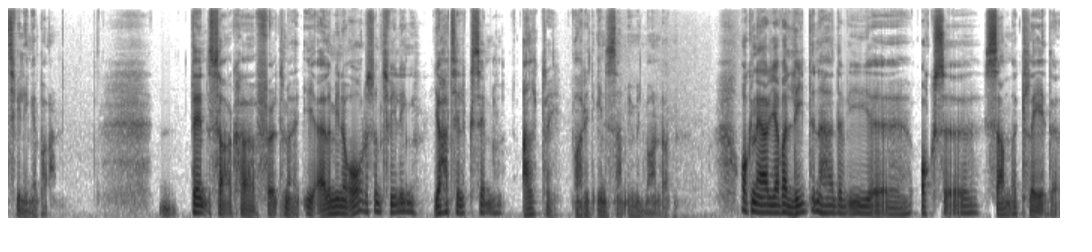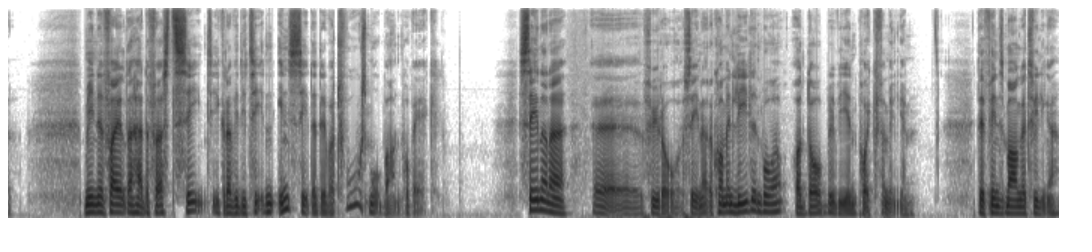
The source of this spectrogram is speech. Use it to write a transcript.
tvillingepar. Den sag har følt mig i alla mina år som tvilling. Jag har till exempel aldrig varit ensam i min barndom. Och när jag var liten hade vi øh, också samma kläder. Mina föräldrar hade först sent i graviditeten insett att det var två små barn på väg. Senare, Øh, eh, fyra år senare, kom en liten bror och då blev vi en pojkfamilj. Det finns många tvillingar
